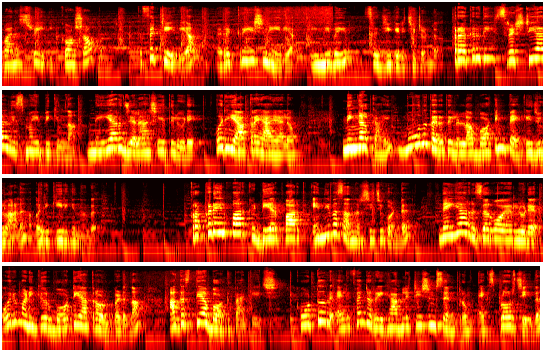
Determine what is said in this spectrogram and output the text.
Vanasree eco shop cafeteria recreation area എന്നിവയും സജ്ജീകരിച്ചിട്ടുണ്ട്. പ്രകൃതി സൃഷ്ടിയാൽ വിസ്മയിപ്പിക്കുന്ന നെയ്യാർ ജലാശയത്തിലൂടെ ഒരു യാത്രയായാലോ? നിങ്ങൾക്കായി മൂന്ന് തരത്തിലുള്ള ബോട്ടിംഗ് പാക്കേജുകളാണ് ഒരുക്കിയിരിക്കുന്നത്. ക്രൊക്കഡൈൽ പാർക്ക് ഡിയർ പാർക്ക് എന്നിവ സന്ദർശിച്ചുകൊണ്ട് നെയ്യാർ റിസർവോയറിലൂടെ ഒരു മണിക്കൂർ ബോട്ട് യാത്ര ഉൾപ്പെടുന്ന Agastya boat package. Kottoor elephant rehabilitation സെന്ററും എക്സ്പ്ലോർ ചെയ്ത്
